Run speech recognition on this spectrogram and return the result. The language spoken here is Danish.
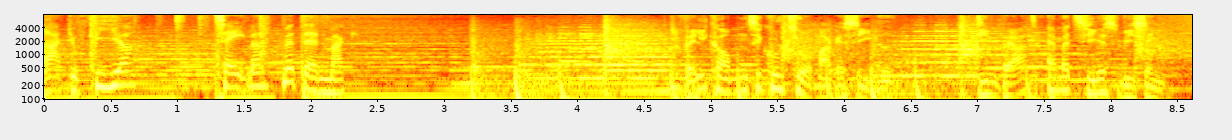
Radio 4 taler med Danmark. Velkommen til Kulturmagasinet. Din vært er Mathias Wissing.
